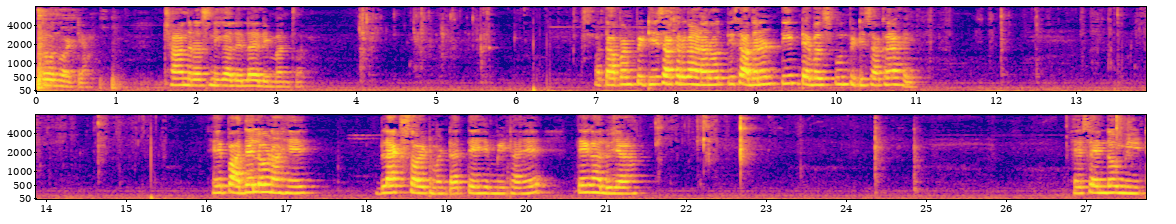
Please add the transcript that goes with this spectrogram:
दोन वाट्या. छान रस निघालेला आहे लिंबांचा. आता आपण पिठी साखर घालणार आहोत. ती साधारण तीन टेबलस्पून पिठी साखर आहे. हे पादे लोण आहे. ब्लॅक सॉल्ट म्हणतात ते हे मीठ आहे. ते घालूया. हे सेंदव मीठ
